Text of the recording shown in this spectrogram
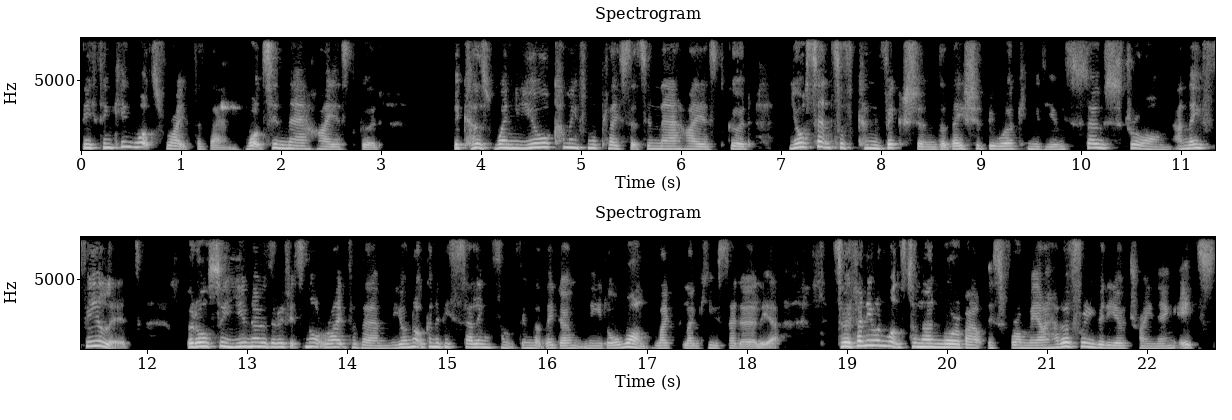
Be thinking what's right for them, what's in their highest good. Because when you're coming from a place that's in their highest good, your sense of conviction that they should be working with you is so strong and they feel it but also you know that if it's not right for them you're not going to be selling something that they don't need or want like like you said earlier. So if anyone wants to learn more about this from me i have a free video training. It's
